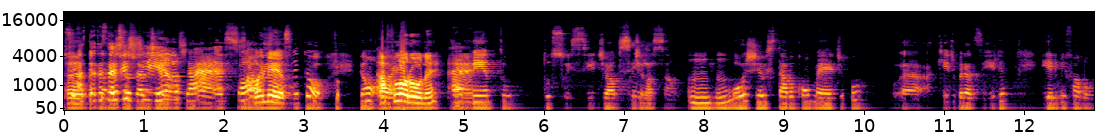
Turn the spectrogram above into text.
seja, é. até já existia, já é, só foi mesmo. Então, aflorou, olha, né? Aumento do suicídio e automutilação. Uhum. Hoje eu estava com um médico uh, aqui de Brasília e ele me falou,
